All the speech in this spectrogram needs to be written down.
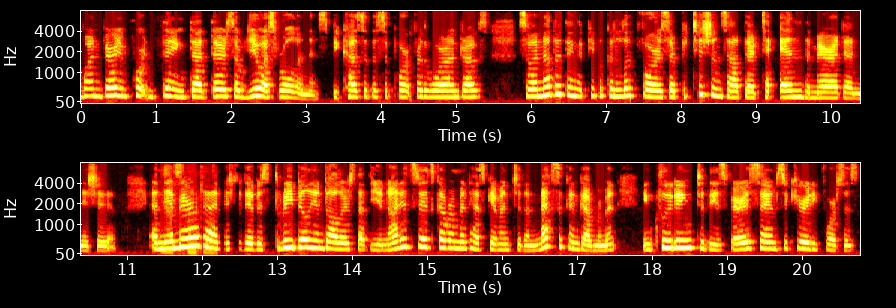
one very important thing that there's a U.S. role in this because of the support for the war on drugs. So another thing that people can look for is there are petitions out there to end the Merida Initiative. And the Merida Initiative is $3 billion that the United States government has given to the Mexican government, including to these very same security forces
